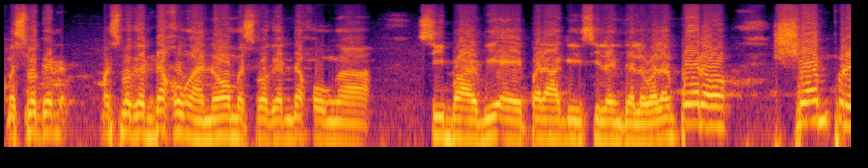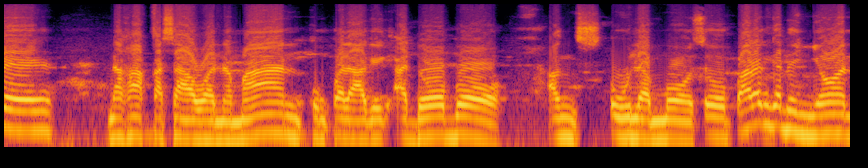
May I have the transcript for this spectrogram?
mas maganda, mas maganda kung ano, mas maganda kung ah, si Barbie ay palaging silang dalawa lang. Pero, syempre, nakakasawa naman kung palaging adobo ang ulam mo. So, parang ganun yon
